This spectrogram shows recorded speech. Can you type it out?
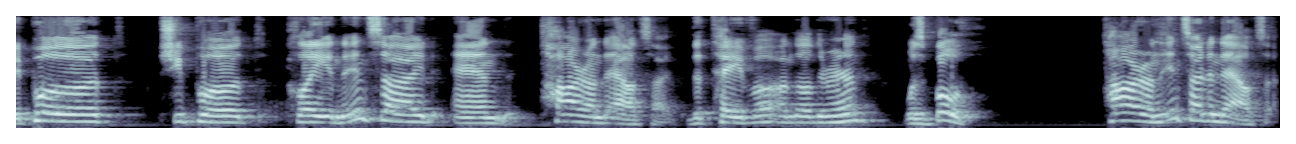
They put, she put clay in the inside and tar on the outside. The Teva, on the other hand, was both tar on the inside and the outside.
